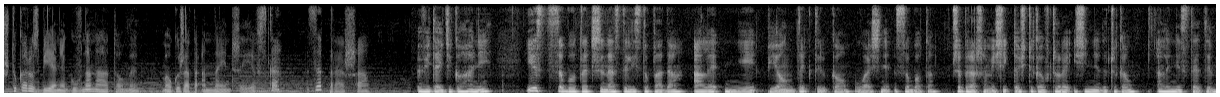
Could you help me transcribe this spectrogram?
Sztuka rozbijania gówna na atomy. Małgorzata Anna Jędrzejewska zaprasza. Witajcie kochani. Jest sobota 13 listopada, ale nie piątek, tylko właśnie sobota. Przepraszam, jeśli ktoś czekał wczoraj i się nie doczekał, ale niestety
